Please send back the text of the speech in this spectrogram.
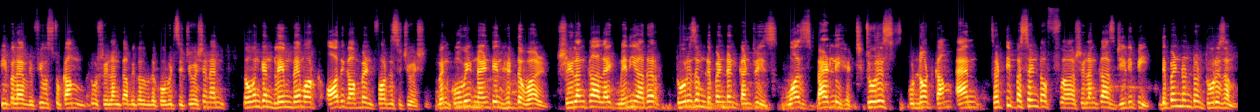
People have refused to come to Sri Lanka because of the COVID situation, and no one can blame them or, or the government for the situation. When COVID 19 hit the world, Sri Lanka, like many other tourism dependent countries, was badly hit. Tourists could not come, and 30% of uh, Sri Lanka's GDP, dependent on tourism,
